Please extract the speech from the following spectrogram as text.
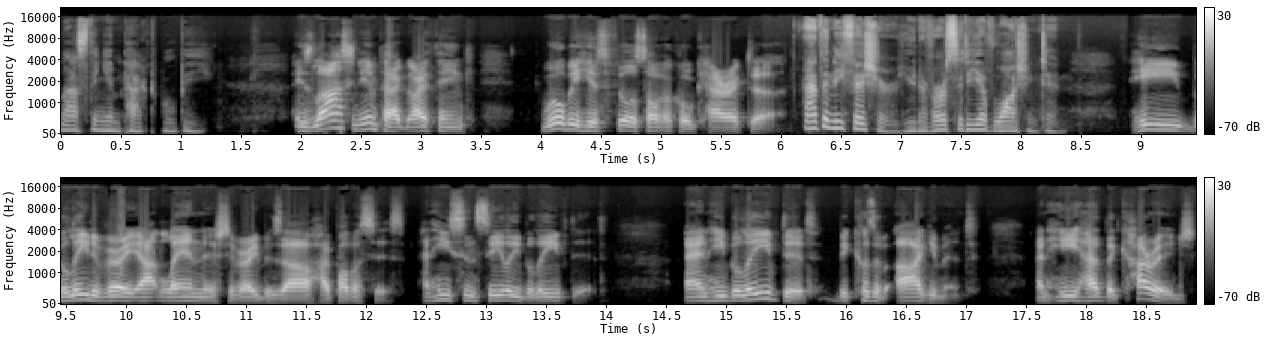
lasting impact will be? His lasting impact, I think, will be his philosophical character. Anthony Fisher, University of Washington. He believed a very outlandish, a very bizarre hypothesis, and he sincerely believed it. And he believed it because of argument. And he had the courage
